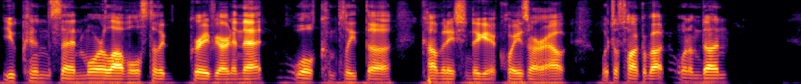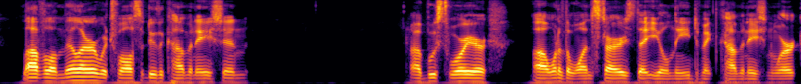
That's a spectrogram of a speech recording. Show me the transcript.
you can send more levels to the graveyard, and that will complete the combination to get Quasar out, which I'll talk about when I'm done. Laval Miller, which will also do the combination. Uh, Boost Warrior, uh, one of the one stars that you'll need to make the combination work.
